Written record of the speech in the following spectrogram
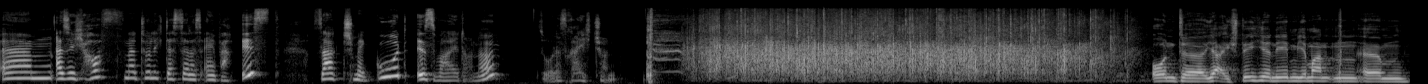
Ähm, also ich hoffe natürlich, dass er das einfach isst, sagt, schmeckt gut, isst weiter, ne? So, das reicht schon. Und äh, ja, ich stehe hier neben jemanden, ähm,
